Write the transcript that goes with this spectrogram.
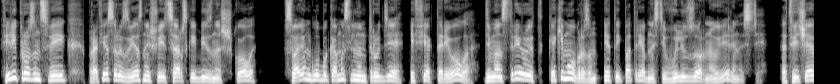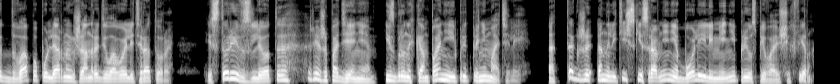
Филипп Розенцвейк, профессор известной швейцарской бизнес-школы, в своем глубокомысленном труде «Эффект ореола» демонстрирует, каким образом этой потребности в иллюзорной уверенности отвечают два популярных жанра деловой литературы — истории взлета, реже падения, избранных компаний и предпринимателей, а также аналитические сравнения более или менее преуспевающих фирм.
